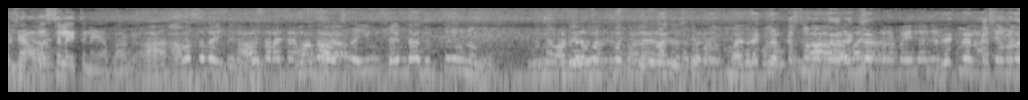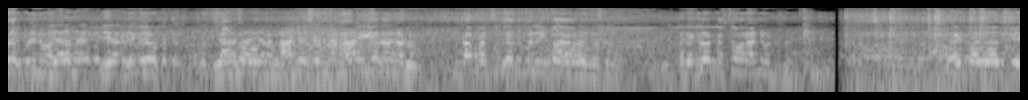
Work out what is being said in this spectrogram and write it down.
అంటే అవస్థలు అవుతున్నాయా బాగా? అవసరం అయితే అవసరం అయితే మాకు బాగా. ఈ టైం దాకా తిప్పుతూనే ఉన్నాం మేము. ఇప్పుడు మేము regular customer regular regular customer దగ్గర పోయిన నాటేసి అన్నాడు నా పరిస్థితి అయితే మళ్ళీ రెగ్యులర్ కస్టమర్ అన్ని ఉంటుంది రైతాంగానికి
